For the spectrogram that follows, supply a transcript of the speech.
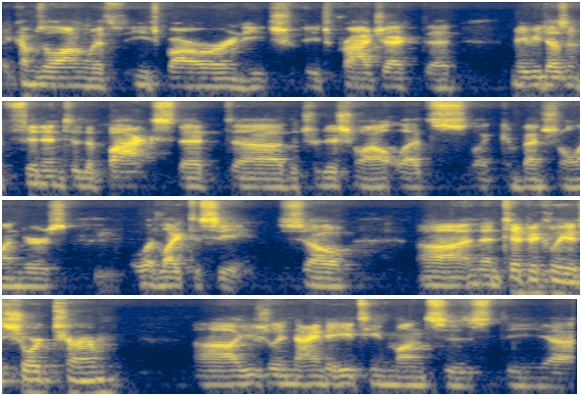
that comes along with each borrower and each each project that maybe doesn't fit into the box that uh, the traditional outlets like conventional lenders would like to see. So, uh, and then typically it's short term. Uh, usually nine to 18 months is the uh,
